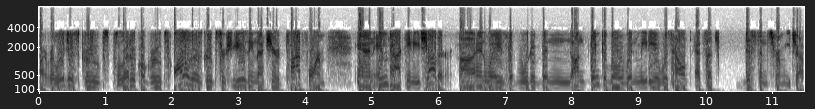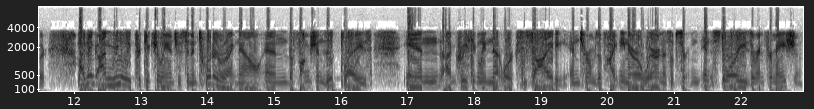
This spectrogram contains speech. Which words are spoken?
by religious groups, political groups. All of those groups are using that shared platform and impacting each other uh, in ways that would have been unthinkable when media was held at such distance from each other. I think I'm really particularly interested in Twitter right now and the functions it plays in increasingly network society in terms of heightening our awareness of certain stories or information,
